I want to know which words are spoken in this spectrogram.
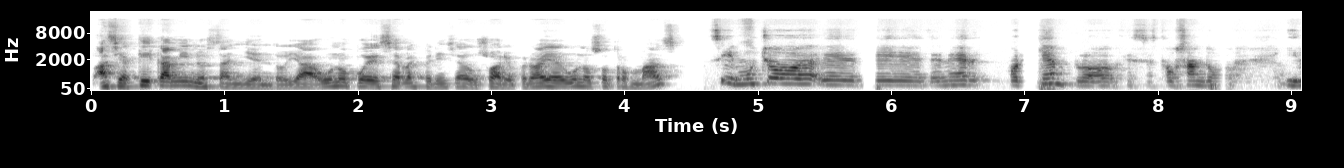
hacia qué camino están yendo. Ya, uno puede ser la experiencia de usuario, pero hay algunos otros más. Sí, mucho eh, de tener, por ejemplo, que se está usando y,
